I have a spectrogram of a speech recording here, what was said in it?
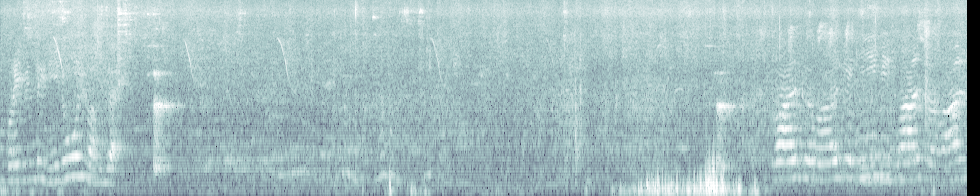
சுற்றத்தாரும் குறைவின்றி நீடோடி வங்க. வாழ்க வாழ்க நீதி வாழ்க வாழ்க.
